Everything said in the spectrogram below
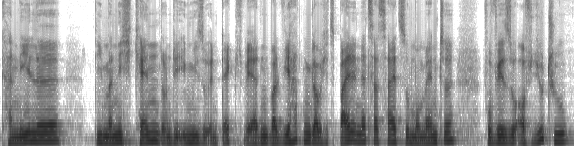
Kanäle, die man nicht kennt und die irgendwie so entdeckt werden, weil wir hatten, glaube ich, jetzt beide in letzter Zeit so Momente, wo wir so auf YouTube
